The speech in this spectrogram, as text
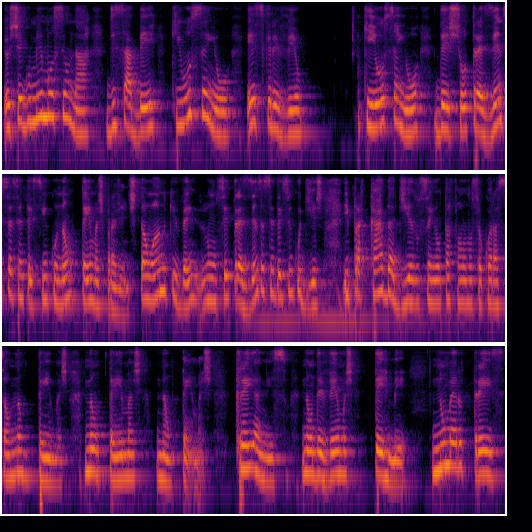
Eu chego a me emocionar de saber que o Senhor escreveu que o Senhor deixou 365 não temas para gente. Então, ano que vem vão ser 365 dias. E para cada dia o Senhor está falando no seu coração: não temas, não temas, não temas. Creia nisso. Não devemos temer. Número 3.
